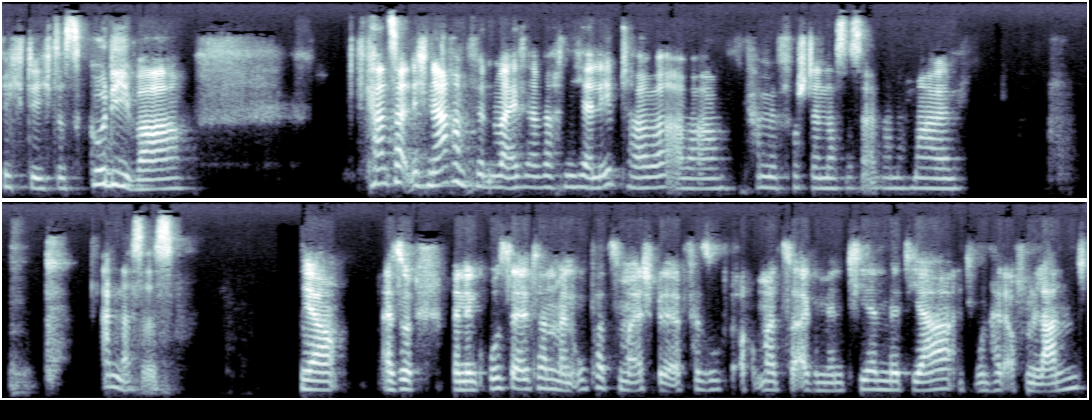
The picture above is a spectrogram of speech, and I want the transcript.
richtig das Goodie war. Ich kann es halt nicht nachempfinden, weil ich es einfach nicht erlebt habe, aber kann mir vorstellen, dass es einfach nochmal anders ist. Ja, also meine Großeltern, mein Opa zum Beispiel, der versucht auch immer zu argumentieren mit, ja, die wohnen halt auf dem Land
